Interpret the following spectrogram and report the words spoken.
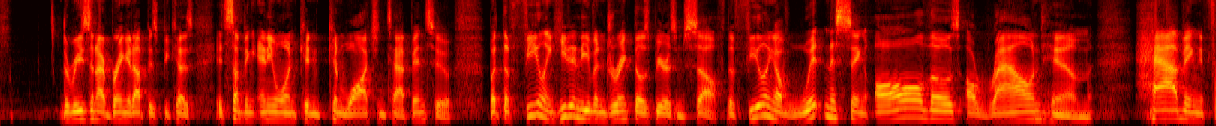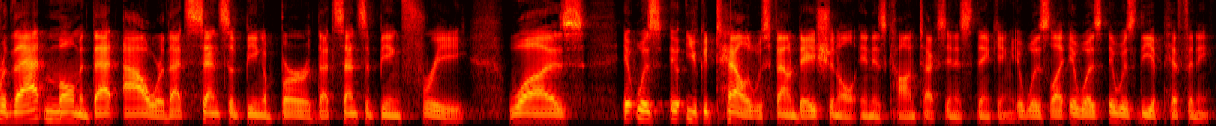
the reason I bring it up is because it's something anyone can can watch and tap into. But the feeling, he didn't even drink those beers himself. The feeling of witnessing all those around him having for that moment, that hour, that sense of being a bird, that sense of being free was it was it, you could tell it was foundational in his context in his thinking it was like it was it was the epiphany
